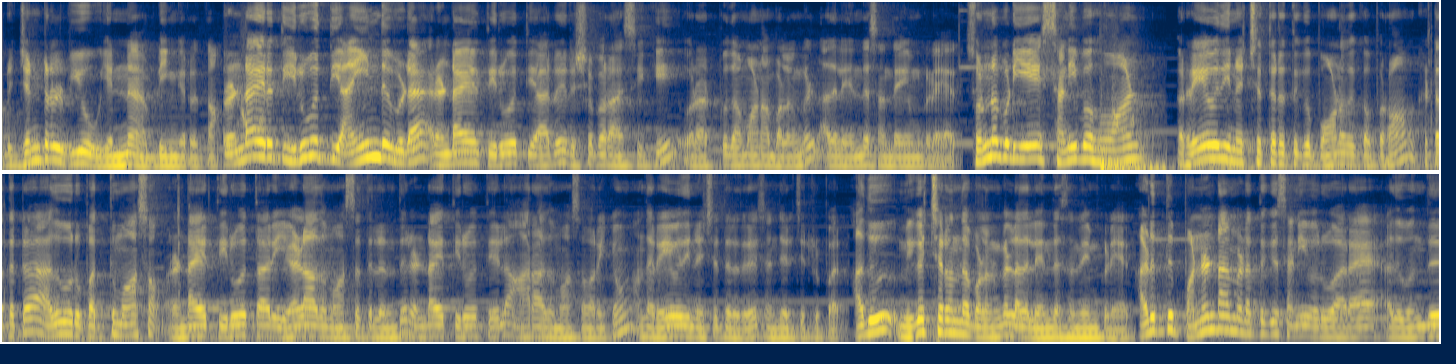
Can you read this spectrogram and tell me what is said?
ஒரு ஜென்ரல் வியூ என்ன அப்படிங்கிறது தான். ரெண்டாயிரத்தி இருபத்தி ஐந்து விட ரெண்டாயிரத்தி இருபத்தி ஆறு ரிஷபராசிக்கு ஒரு அற்புதமான பலன்கள் அதுல எந்த சந்தேகமும் கிடையாது. சொன்னபடியே சனி பகவான் ரேவதி நட்சத்திரத்துக்கு போனதுக்கப்புறம் கிட்டத்தட்ட அது ஒரு பத்து மாதம் ரெண்டாயிரத்தி இருபத்தாறு ஏழாவது மாதத்துலேருந்து ரெண்டாயிரத்தி இருபத்தேழு ஆறாவது மாதம் வரைக்கும் அந்த ரேவதி நட்சத்திரத்திலே சஞ்சரிச்சிட்டு இருப்பார். அது மிகச்சிறந்த பலன்கள் அதில் எந்த சந்தேகம் கிடையாது. அடுத்து பன்னெண்டாம் இடத்துக்கு சனி வருவார அது வந்து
